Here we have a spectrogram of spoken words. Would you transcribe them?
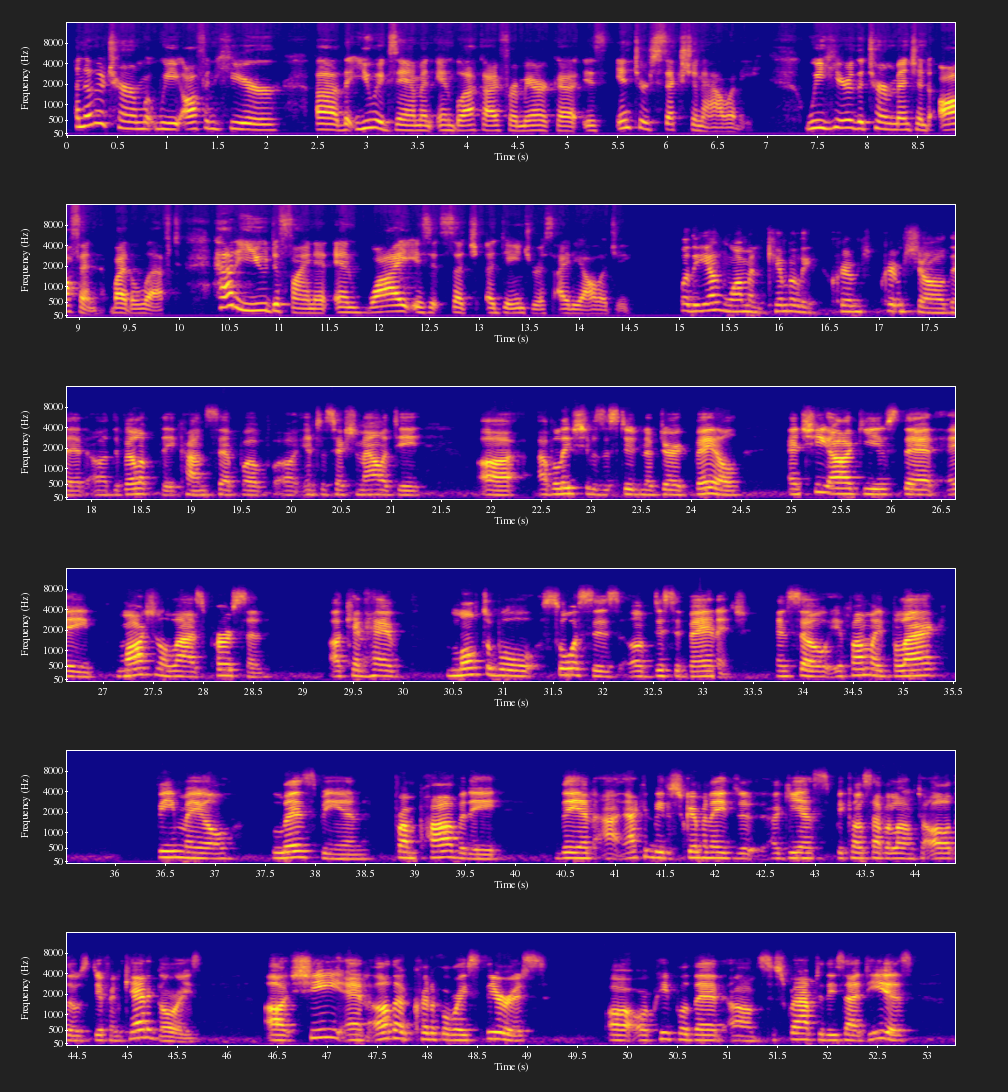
Another term we often hear uh, that you examine in Black Eye for America is intersectionality. We hear the term mentioned often by the left. How do you define it, and why is it such a dangerous ideology? Well, the young woman, Kimberly Crim- Crenshaw, that uh, developed the concept of uh, intersectionality, uh, I believe she was a student of Derek Bell, and she argues that a marginalized person uh, can have multiple sources of disadvantage. And so if I'm a Black female lesbian from poverty, then I, I, can be discriminated against because I belong to all those different categories. Uh, she and other critical race theorists or, or people that um, subscribe to these ideas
